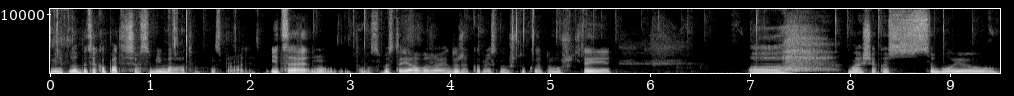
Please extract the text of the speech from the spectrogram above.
Мені подобається копатися в собі багато, насправді. І це, ну, там особисто я вважаю дуже корисною штукою, тому що ти о, маєш якось з собою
